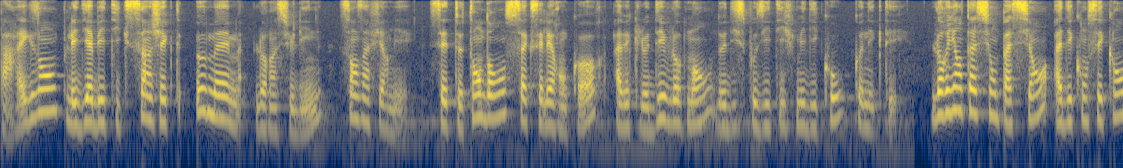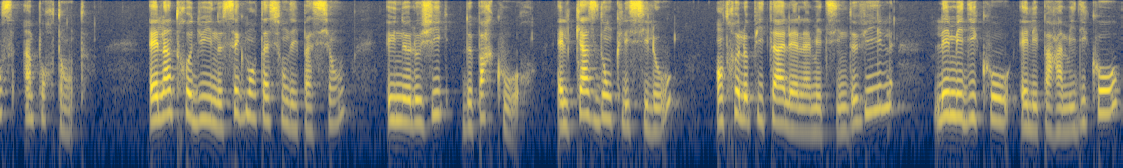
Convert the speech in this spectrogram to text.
Par exemple, les diabétiques s'injectent eux-mêmes leur insuline sans infirmier. Cette tendance s'accélère encore avec le développement de dispositifs médicaux connectés. L'orientation patient a des conséquences importantes. Elle introduit une segmentation des patients et une logique de parcours. Elle casse donc les silos entre l'hôpital et la médecine de ville, les médicaux et les paramédicaux,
